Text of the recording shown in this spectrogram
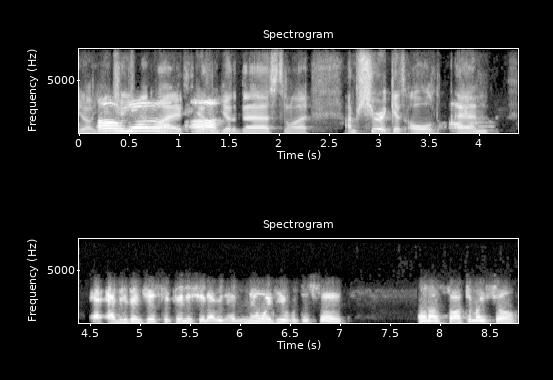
you know, you oh, changed yeah. my life. You're, uh, you're, the best, and all that. I'm sure it gets old. And I, I was going just to finish it. I had no idea what to say. And I thought to myself,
